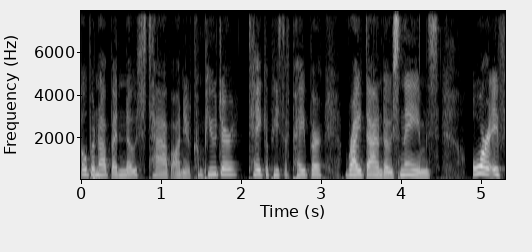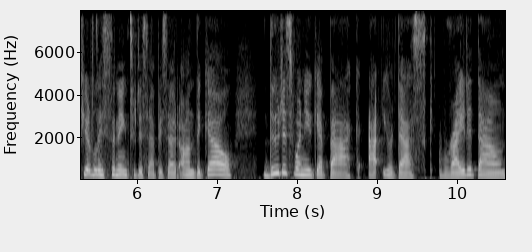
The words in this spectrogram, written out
Open up a notes tab on your computer, take a piece of paper, write down those names. Or if you're listening to this episode on the go, do this when you get back at your desk, write it down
